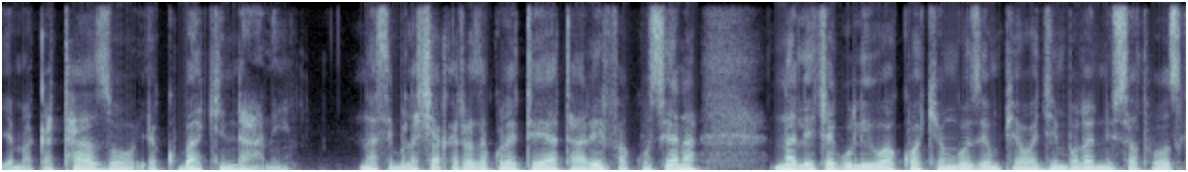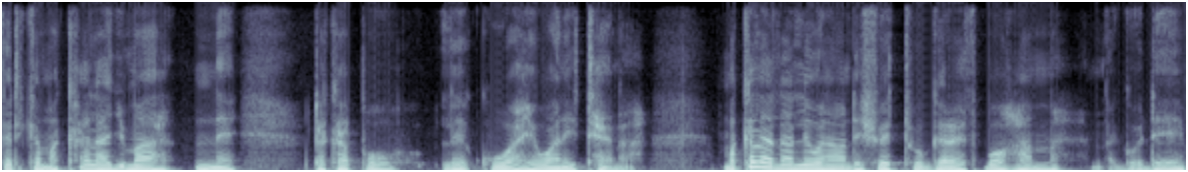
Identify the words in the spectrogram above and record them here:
ya makatazo ya kubaki ndani. Nasi bila shaka tutaweza kuletea taarifa kuhusiana na aliyechaguliwa kwa kiongozi mpya wa jimbo la New South Wales katika makala ya Jumanne utakapokuwa hewani tena. Makala yanaandaliwa na waandishi wetu Gareth Boham na Gode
